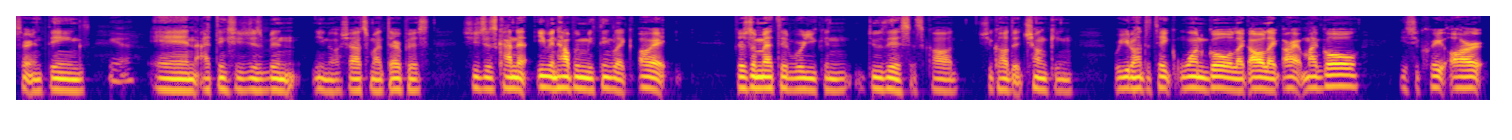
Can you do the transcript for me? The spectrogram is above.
certain things. Yeah. And I think she's just been, you know, shout out to my therapist. She's just kind of even helping me think like, all right, there's a method where you can do this. It's called she called it chunking, where you don't have to take one goal. Like, oh, like all right, my goal is to create art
